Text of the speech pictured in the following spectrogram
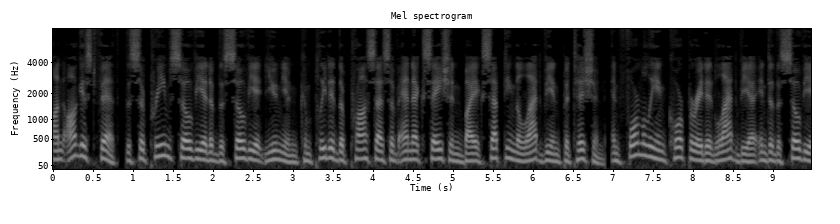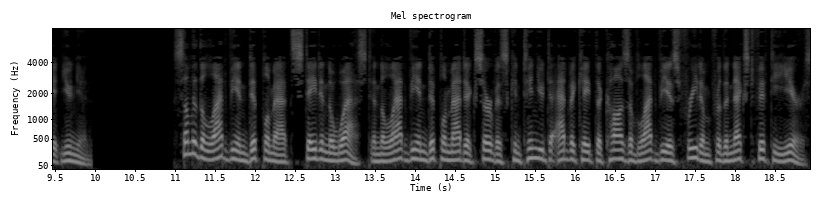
On August 5, the Supreme Soviet of the Soviet Union completed the process of annexation by accepting the Latvian petition, and formally incorporated Latvia into the Soviet Union. Some of the Latvian diplomats stayed in the West and the Latvian diplomatic service continued to advocate the cause of Latvia's freedom for the next 50 years.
